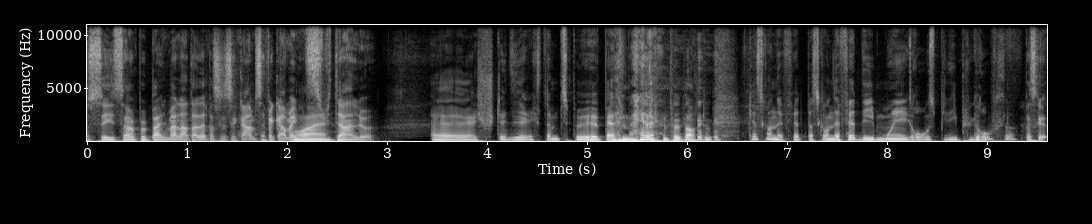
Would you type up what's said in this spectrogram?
c'est un peu pêle-mêle dans ta tête parce que c'est quand même, ça fait quand même Ouais. 18 ans là? Euh, je te dirais que c'est un petit peu pêle-mêle un peu partout. Qu'est-ce qu'on a fait? Parce qu'on a fait des moins grosses puis des plus grosses. Là? Parce que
